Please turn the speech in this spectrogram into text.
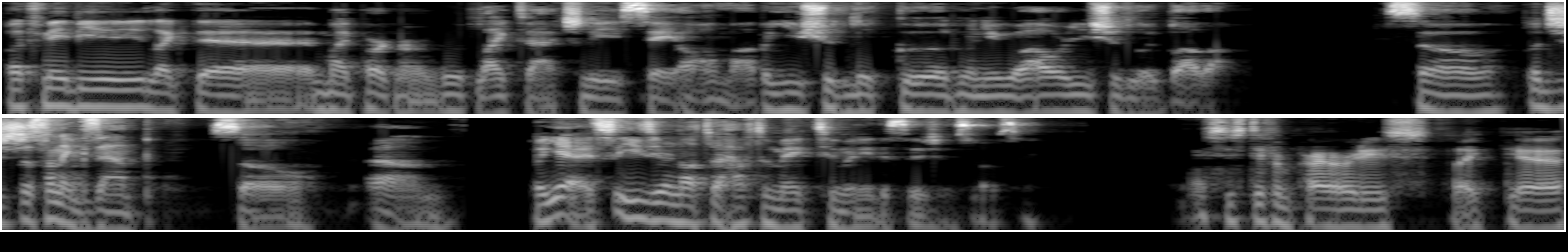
But maybe like the my partner would like to actually say, oh, ma, but you should look good when you go out, or you should look blah blah. So, but just just an example. So, um, but yeah, it's easier not to have to make too many decisions. I'll. It's just different priorities. Like, uh,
